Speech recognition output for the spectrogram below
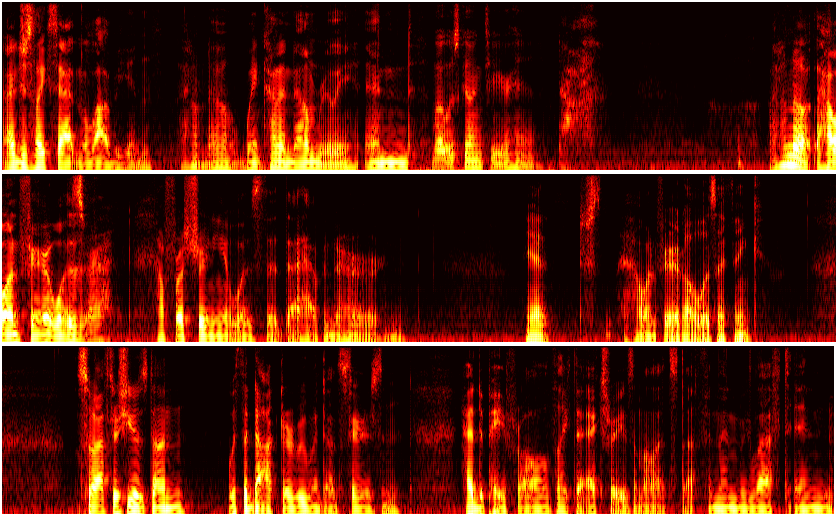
I just like sat in the lobby and I don't know, went kind of numb really. And What was going through your head? I don't know how unfair it was or how frustrating it was that that happened to her. And yeah, just how unfair it all was, I think. So after she was done with the doctor, we went downstairs and had to pay for all of like the x-rays and all that stuff. And then we left and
